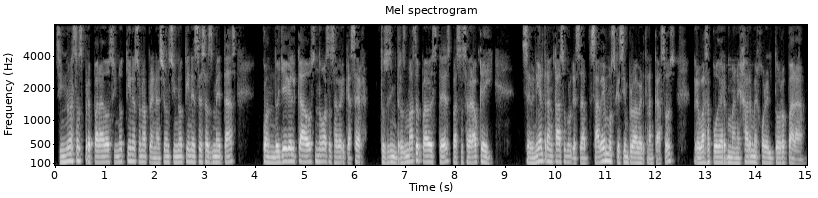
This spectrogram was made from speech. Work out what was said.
Si no estás preparado, si no tienes una planeación, si no tienes esas metas, cuando llegue el caos no vas a saber qué hacer. Entonces, mientras más preparado estés, vas a saber, ok, se venía el trancazo porque sabemos que siempre va a haber trancazos, pero vas a poder manejar mejor el toro para,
